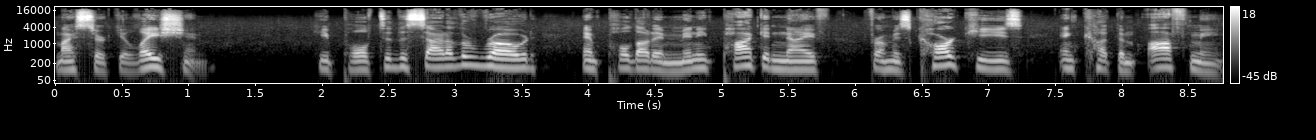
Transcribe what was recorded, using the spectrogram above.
my circulation. He pulled to the side of the road and pulled out a mini pocket knife from his car keys and cut them off me.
